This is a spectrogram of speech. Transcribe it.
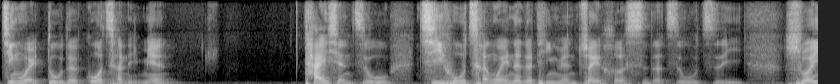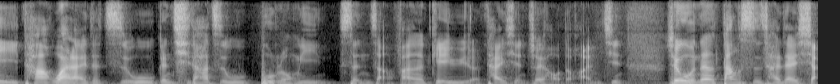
经纬度的过程里面，苔藓植物几乎成为那个庭园最合适的植物之一。”所以它外来的植物跟其他植物不容易生长，反而给予了苔藓最好的环境。所以我那当时才在想，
